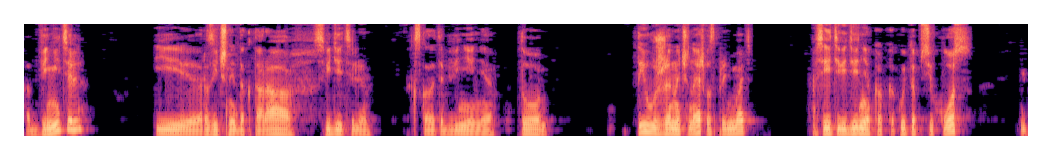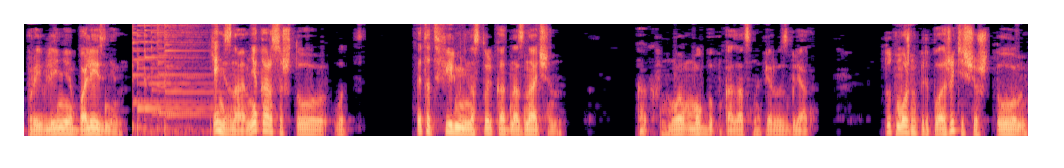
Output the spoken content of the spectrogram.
обвинитель и различные доктора, свидетели, так сказать, обвинения, то ты уже начинаешь воспринимать все эти видения как какой-то психоз и проявление болезни. Я не знаю, мне кажется, что вот этот фильм не настолько однозначен, как мог бы показаться на первый взгляд. Тут можно предположить еще, что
